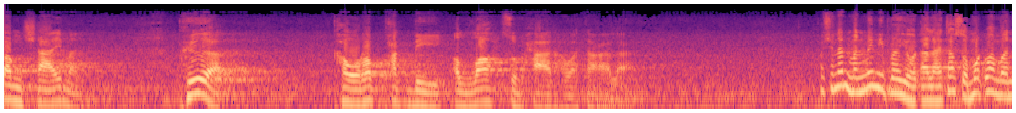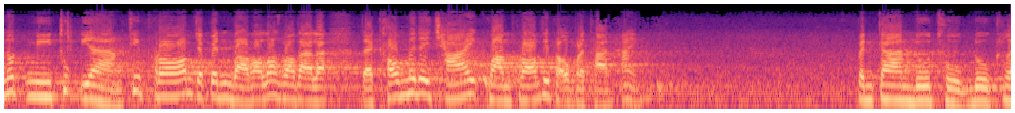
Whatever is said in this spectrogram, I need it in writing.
ต้องใช้มัน เพื่อเคารพพักดีอัลลอฮ์ سبحانه และ تعالى เพราะฉะนั้นมันไม่มีประโยชน์อะไร ถ้าสมมติว่ามนุษย์มีทุกอย่างที่พร้อมจะเป็นบ่าวของลอสบาตาละแต่เขาไม่ได้ใช้ความพร้อมที่พระองค์ประทานให้ เป็นการดูถูกดูแคล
